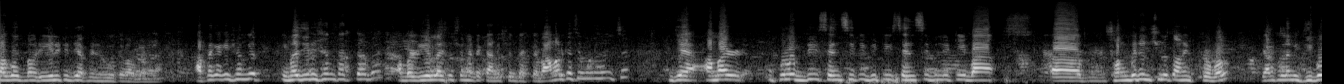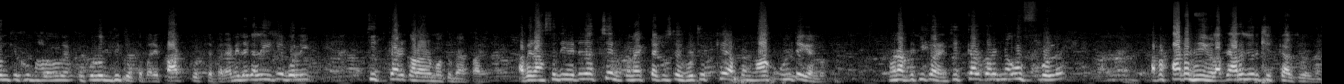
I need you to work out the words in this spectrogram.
জগৎ বা রিয়েলিটি দিয়ে আপনি লেখক হতে পারবেন না। আপনাকে একই সঙ্গে ইমাজিনেশন থাকতে হবে, আবার রিয়েল লাইফের সঙ্গে একটা কানেকশন থাকতে হবে। আমার কাছে মনে হয়েছে যে আমার উপলব্ধি সেন্সিটিভিটি সেন্সিবিলিটি বা সংবেদনশীলতা অনেক প্রবল, যার ফলে আমি জীবনকে খুব ভালোভাবে উপলব্ধি করতে পারি, পাঠ করতে পারি। আমি লেখালেখিকে বলি চিৎকার করার মতো ব্যাপার। আপনি রাস্তা দিয়ে হেঁটে যাচ্ছেন, কোনো একটা কিছু হোঁচট খেয়ে আপনার নখ উল্টে গেল। তখন আপনি কি করেন? চিৎকার করেন না, উফ বলে আপনার পাটা ভেঙে গেল, আপনি আরও জোরে চিৎকার করবেন।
